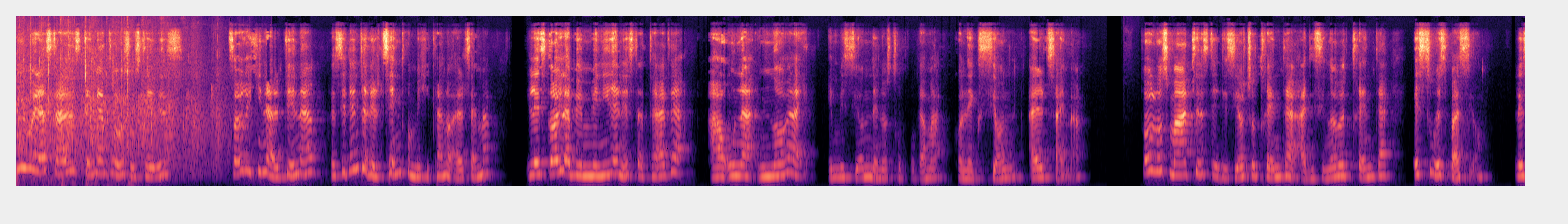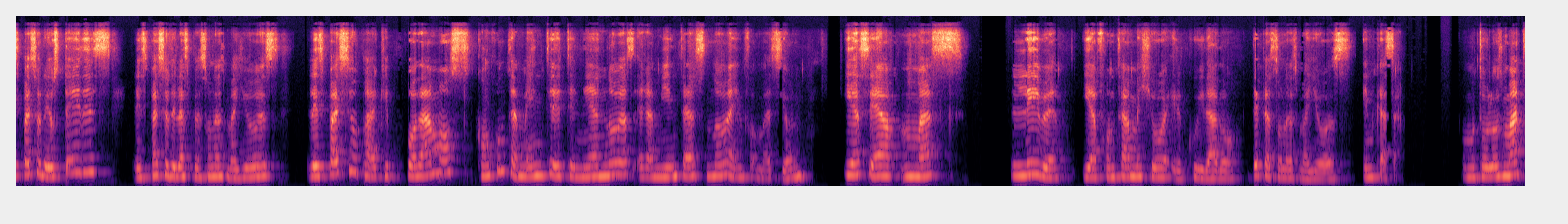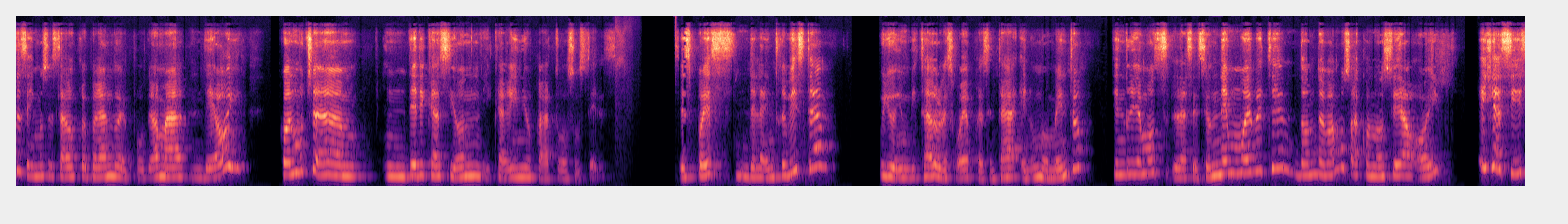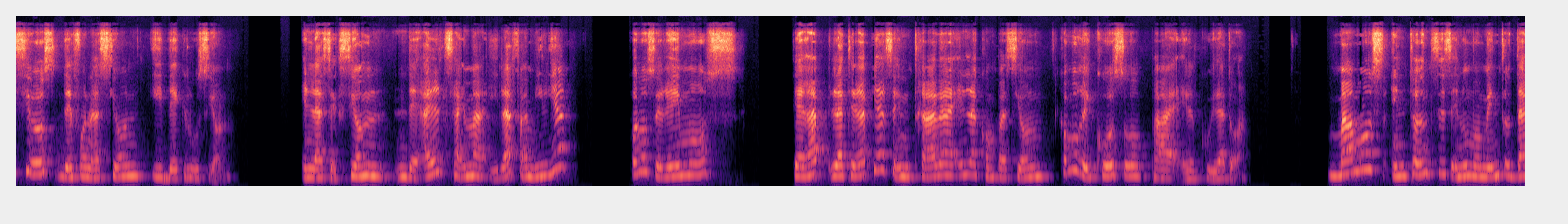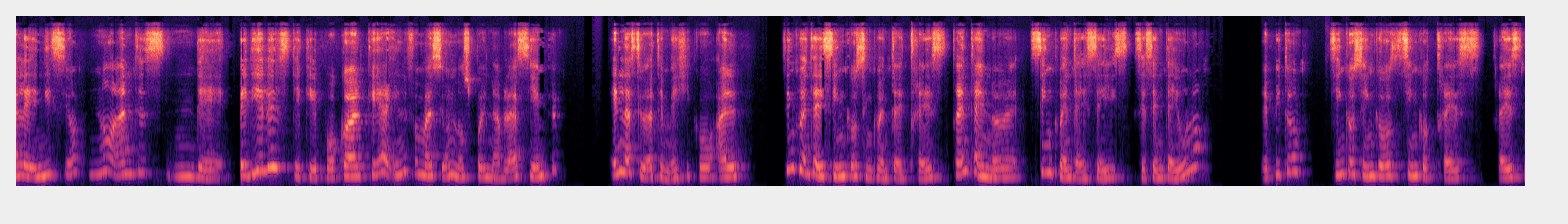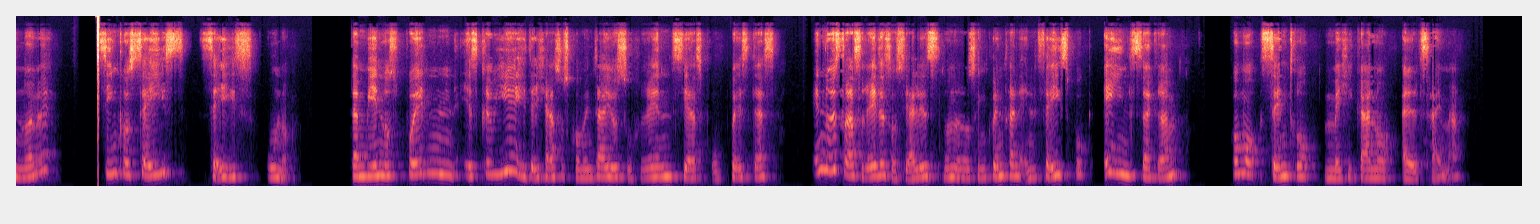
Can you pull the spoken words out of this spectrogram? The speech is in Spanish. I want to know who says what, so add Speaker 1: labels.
Speaker 1: Muy buenas tardes, tengan todos ustedes. Soy Regina Altena, presidenta del Centro Mexicano Alzheimer, y les doy la bienvenida en esta tarde a una nueva emisión de nuestro programa Conexión Alzheimer. Todos los martes de 18.30 a 19.30 es su espacio, el espacio de ustedes, el espacio de las personas mayores, el espacio para que podamos conjuntamente tener nuevas herramientas, nueva información y sea más leve y afrontar mejor el cuidado de personas mayores en casa. Como todos los martes, hemos estado preparando el programa de hoy con mucha mm, dedicación y cariño para todos ustedes. Después de la entrevista, cuyo invitado les voy a presentar en un momento, tendríamos la sesión de Muévete, donde vamos a conocer hoy Ejercicios de fonación y declusión. En la sección de Alzheimer y la familia conoceremos la terapia centrada en la compasión como recurso para el cuidador. Vamos entonces en un momento darle inicio, no antes de pedirles de que por cualquier información nos pueden hablar siempre en la Ciudad de México al 55, 53, 39, 56, 61. Repito, 55, 53, 39, 56, 61. También nos pueden escribir y dejar sus comentarios, sugerencias, propuestas en nuestras redes sociales, donde nos encuentran en Facebook e Instagram como Centro Mexicano Alzheimer.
